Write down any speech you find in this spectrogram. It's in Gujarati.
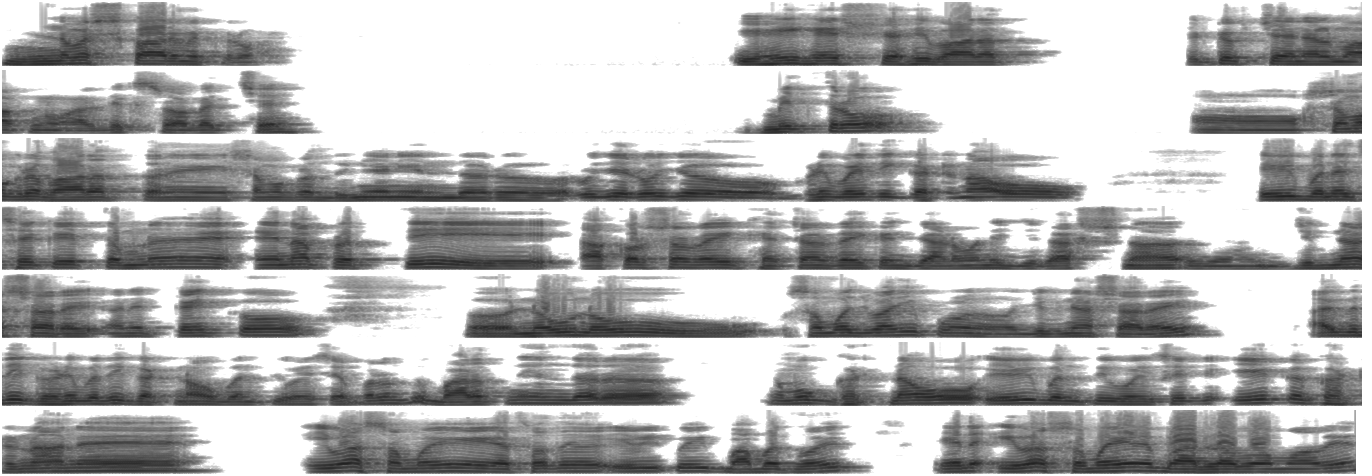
નમસ્કાર મિત્રો. યહી હે શહી ભારત યુટ્યુબ ચેનલમાં આપનું હાર્દિક સ્વાગત છે. મિત્રો સમગ્ર ભારત અને સમગ્ર દુનિયાની અંદર રોજે રોજ ઘણી બધી ઘટનાઓ એવી બને છે કે તમને એના પ્રત્યે આકર્ષણ રહી, ખેંચાણ રહી, કંઈક જાણવાની જિજ્ઞાસા જિજ્ઞાસા રહી અને કંઈક નવું નવું સમજવાની પણ જિજ્ઞાસા રહે. આવી બધી ઘણી બધી ઘટનાઓ બનતી હોય છે, પરંતુ ભારતની અંદર અમુક ઘટનાઓ એવી બનતી હોય છે કે એક ઘટનાને એવા સમયે અથવા તો એવી કોઈ બાબત હોય, એને એવા સમયે બહાર લાવવામાં આવે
